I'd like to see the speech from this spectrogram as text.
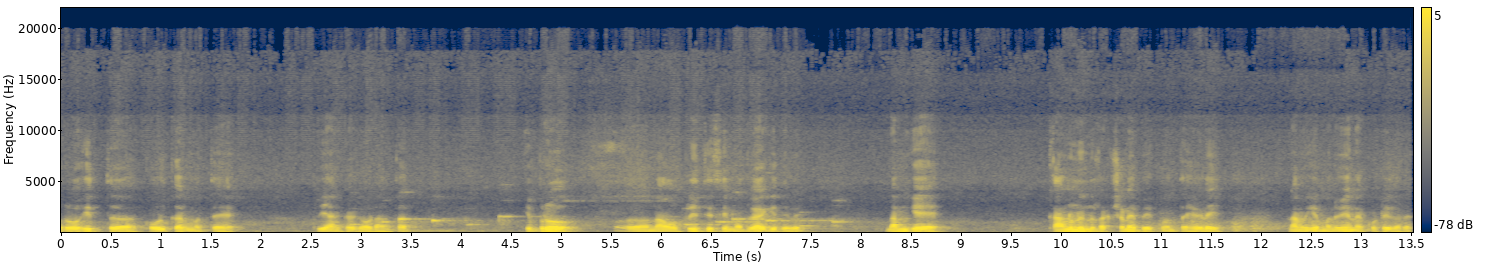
ರೋಹಿತ್ ಕೋಳ್ಕರ್ ಮತ್ತು ಪ್ರಿಯಾಂಕಾ ಗೌಡ ಅಂತ. ಇಬ್ಬರು ನಾವು ಪ್ರೀತಿಸಿ ಮದುವೆ ಆಗಿದ್ದೀವಿ. ನಮಗೆ ಕಾನೂನಿನ ರಕ್ಷಣೆ ಬೇಕು ಅಂತ ಹೇಳಿ ನಮಗೆ ಮನವಿಯನ್ನು ಕೊಟ್ಟಿದ್ದಾರೆ.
